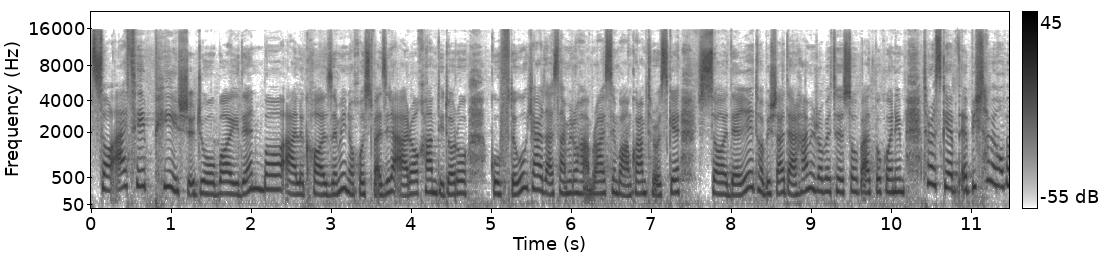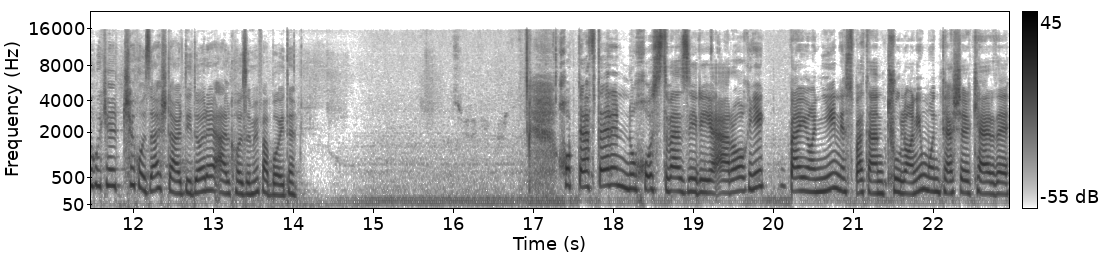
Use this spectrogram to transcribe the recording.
ساعت پیش جو بایدن با الکاظمی نخست وزیر عراق هم دیدار رو گفتگو کرد. از همین رو همراه هستیم با همکارم تروسکه صادقی. تا بیشتر در همین رابطه صحبت بکنیم. تروسکه بیشتر به ما بگو که چه گذشت در دیدار الکاظمی و بایدن؟ خب دفتر نخست وزیری عراق یک بیانیه نسبتا طولانی منتشر کرده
